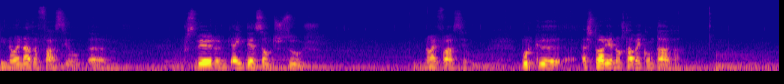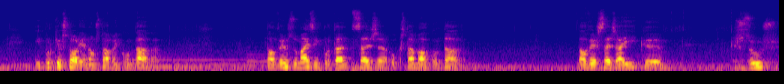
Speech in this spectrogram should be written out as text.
e não é nada fácil hum, perceber a intenção de Jesus. Não é fácil, porque a história não está bem contada. E porque a história não está bem contada, talvez o mais importante seja o que está mal contado. Talvez seja aí que, que Jesus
